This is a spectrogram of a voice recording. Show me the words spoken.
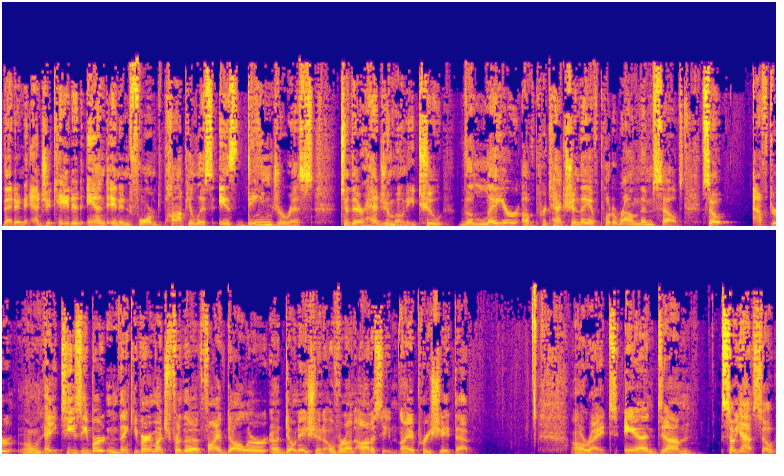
that an educated and an informed populace is dangerous to their hegemony, to the layer of protection they have put around themselves. So after, oh, hey, TZ Burton, thank you very much for the $5 uh, donation over on Odysee. I appreciate that. All right. And, um, so yeah, so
